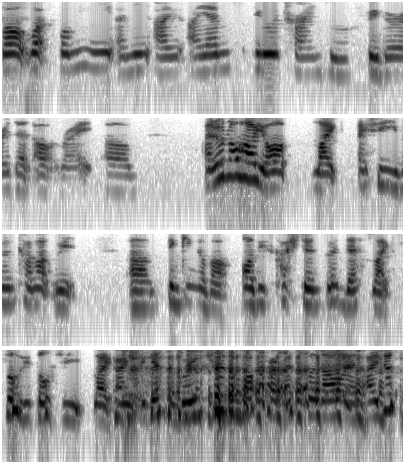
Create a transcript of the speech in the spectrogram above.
Well, what for me, I mean, I I am still trying to figure that out, right? Um, I don't know how y'all like actually even come up with um thinking about all these questions when there's like so little sleep. Like I, I guess I'm going through the fourth trimester now, and I just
